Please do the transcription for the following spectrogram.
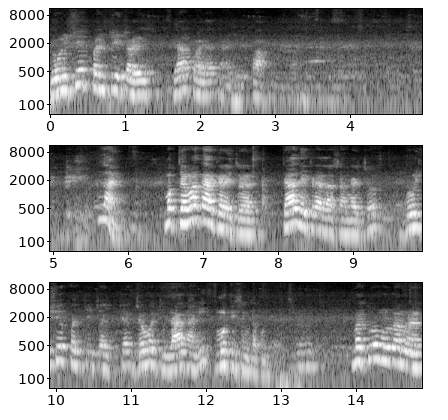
दोनशे पंचेचाळीस या पाड्यात आहे का? नाही. मग तेव्हा काय करायचं? त्या लेकराला सांगायचं दोनशे पंचेचाळीसच्या जवळची लहान आणि मोठी संख्या कोणती? मग तो मुलगा म्हणाल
